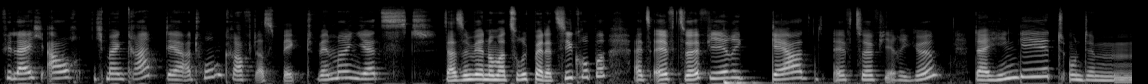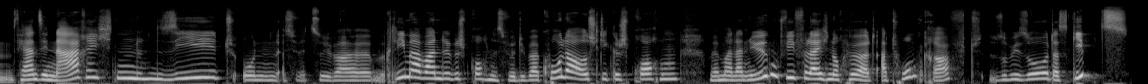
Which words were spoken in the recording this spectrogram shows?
Vielleicht auch, ich meine, gerade der Atomkraftaspekt, wenn man jetzt, da sind wir nochmal zurück bei der Zielgruppe, als 11-, 12-Jähriger, 11-, 12-Jährige da hingeht und im Fernsehen Nachrichten sieht und es wird so über Klimawandel gesprochen, es wird über Kohleausstieg gesprochen. Und wenn man dann irgendwie vielleicht noch hört, Atomkraft sowieso, das gibt's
